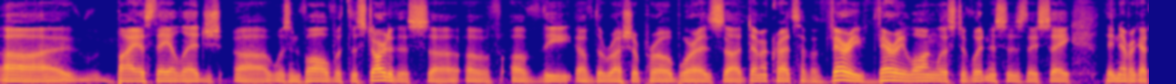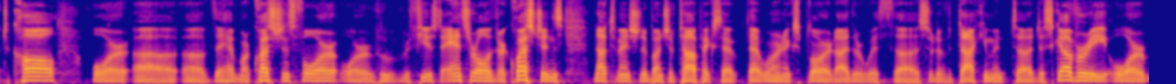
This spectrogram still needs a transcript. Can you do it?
Uh, bias they allege uh, was involved with the start of this uh, of of the of the Russia probe, whereas Democrats have a very very long list of witnesses. They say they never got to call or uh, uh, they have more questions for, or who refuse to answer all of their questions, not to mention a bunch of topics that, that weren't explored, either with uh, sort of document uh, discovery or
